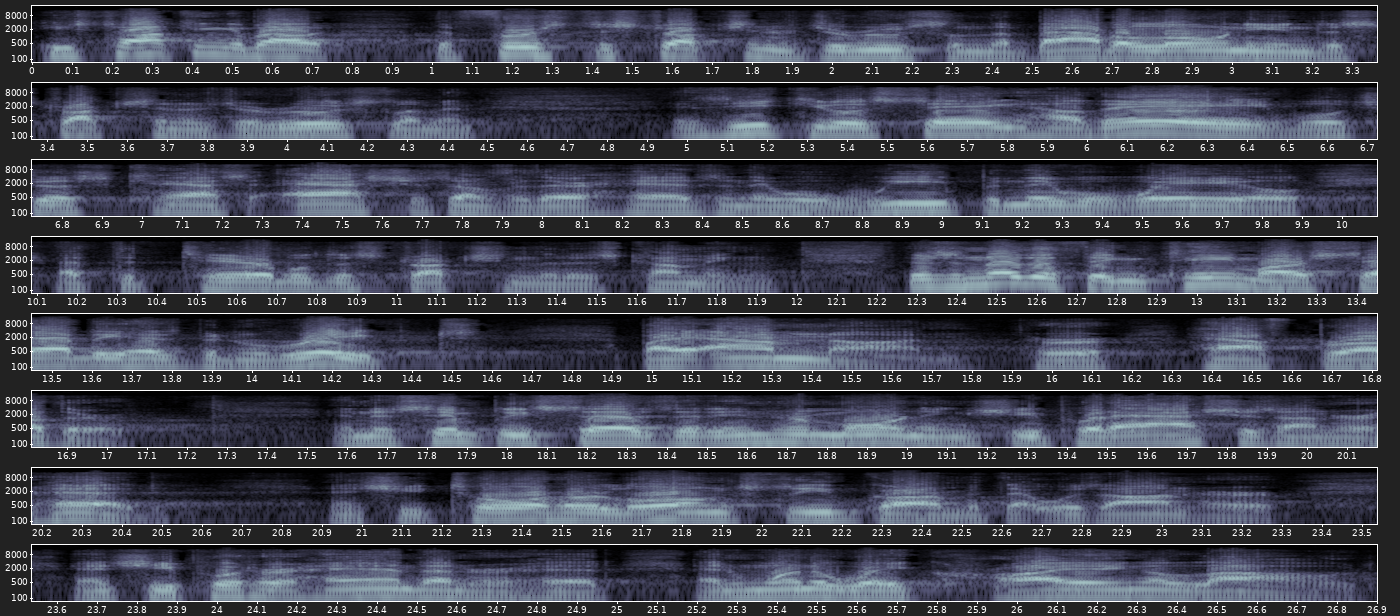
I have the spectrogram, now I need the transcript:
he's talking about the first destruction of Jerusalem, the Babylonian destruction of Jerusalem, and Ezekiel is saying how they will just cast ashes over their heads and they will weep and they will wail at the terrible destruction that is coming. There's another thing. Tamar sadly has been raped by Amnon, her half brother. And it simply says that in her mourning she put ashes on her head and she tore her long sleeve garment that was on her and she put her hand on her head and went away crying aloud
